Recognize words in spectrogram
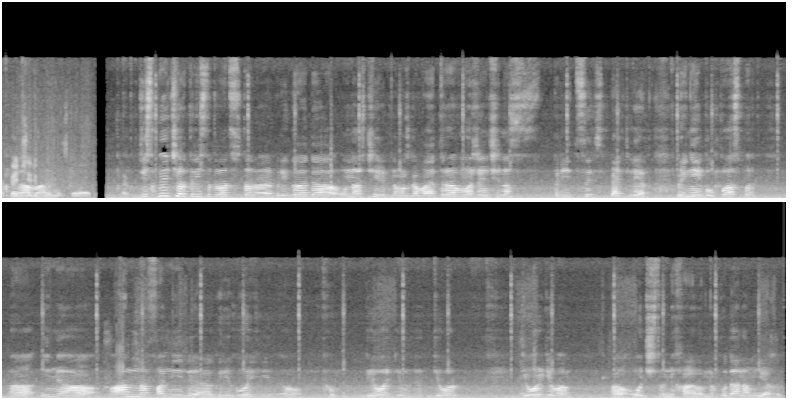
Опять черепно-мозговая Диспетчер 322 бригада. У нас черепно-мозговая травма. Женщина 35 лет. При ней был паспорт, а, имя Анна, фамилия Григорий, э, фу, Георгий, Геор- Георгиева, а, отчество Михайловна. Куда нам ехать?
